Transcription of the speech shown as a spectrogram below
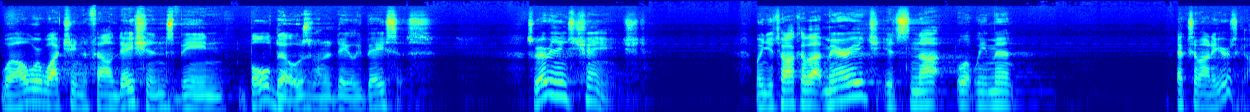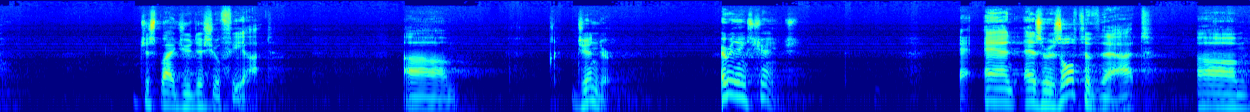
Well, we're watching the foundations being bulldozed on a daily basis. So everything's changed. When you talk about marriage, it's not what we meant X amount of years ago, just by judicial fiat um, gender. Everything's changed. And as a result of that, um,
